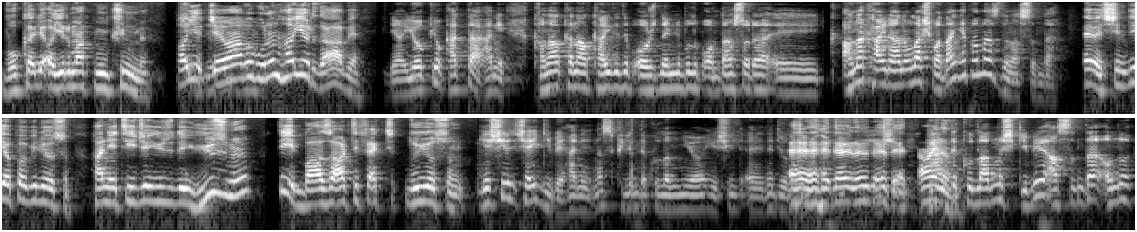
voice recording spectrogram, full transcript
vokali ayırmak mümkün mü? Hayır, cevabı bunun hayırdı abi. Ya yok yok hatta hani kanal kanal kaydedip orijinalini bulup ondan sonra e, ana kaynağına ulaşmadan yapamazdın aslında. Evet şimdi yapabiliyorsun. Ha netice yüzde yüz mü? Değil. Bazı artifact duyuyorsun. Yeşil şey gibi hani nasıl filmde kullanılıyor yeşil e, ne diyorlar? Evet, evet, evet, evet, evet. Aynen. perde kullanmış gibi aslında onu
